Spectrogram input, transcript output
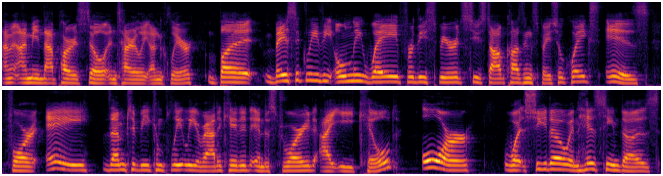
I mean, I mean that part is still entirely unclear. But basically, the only way for these spirits to stop causing spatial quakes is for a them to be completely eradicated and destroyed, i.e., killed, or what Shido and his team does,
